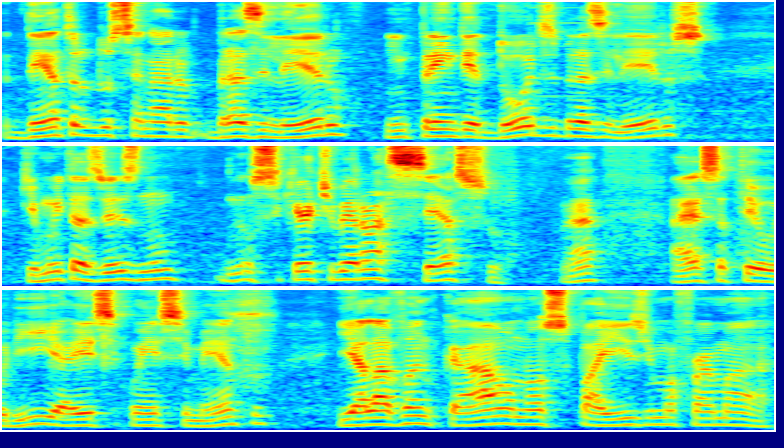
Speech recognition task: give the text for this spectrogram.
Dentro do cenário brasileiro, empreendedores brasileiros que muitas vezes não, não sequer tiveram acesso né, a essa teoria, a esse conhecimento e alavancar o nosso país de uma forma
